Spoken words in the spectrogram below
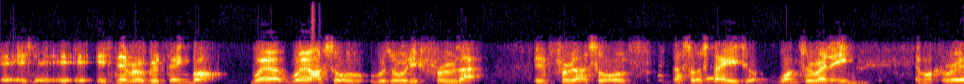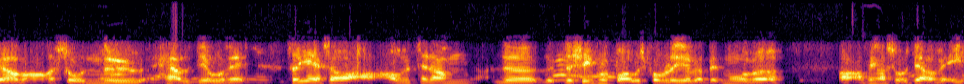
it's it, it's never a good thing, but where where I sort of was already through that, in through that sort of that sort of stage once already in my career, um, I sort of knew how to deal with it. So yeah, so I, I would say um the the, the fight was probably a, a bit more of a I think I sort of dealt with it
